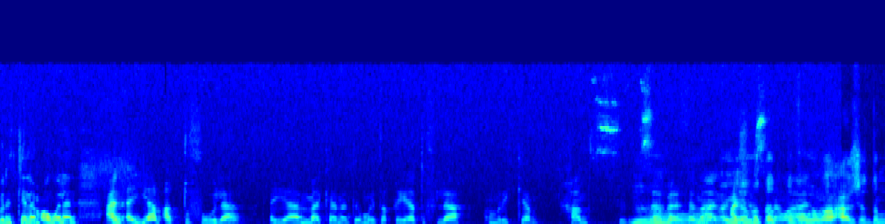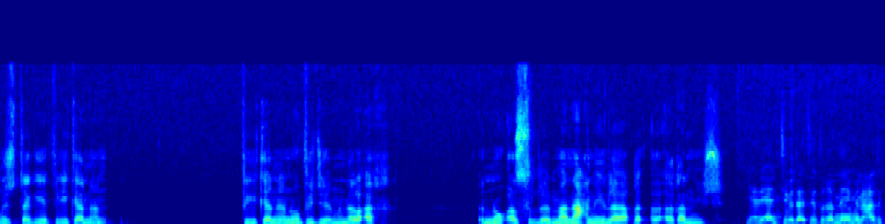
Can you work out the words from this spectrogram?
بنتكلم اولا عن أيام الطفولة. أيام ما كانت أمي تقيه طفلة عمرك كم؟ خمس ست سبع ثمان سنوات. الطفولة عاشت مشتقي في كنن. في كنن وفي جي من الأخ. إنه أصل منعني لا أغنيش. يعني أنت بداتي تغني من عادك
